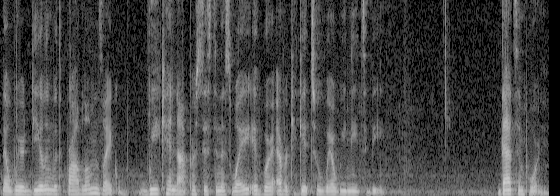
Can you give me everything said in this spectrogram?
that we're dealing with problems. Like, we cannot persist in this way if we're ever to get to where we need to be. That's important.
